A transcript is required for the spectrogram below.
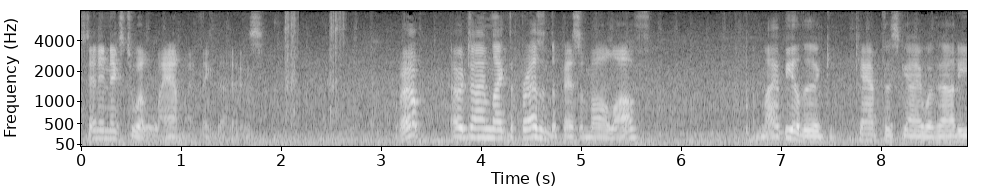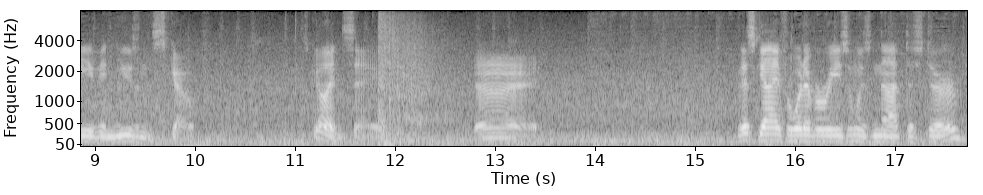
Standing next to a LAM, I think that is. Well, no time like the present to piss them all off. I might be able to cap this guy without even using the scope. Let's go ahead and save. Good. This guy, for whatever reason, was not disturbed.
